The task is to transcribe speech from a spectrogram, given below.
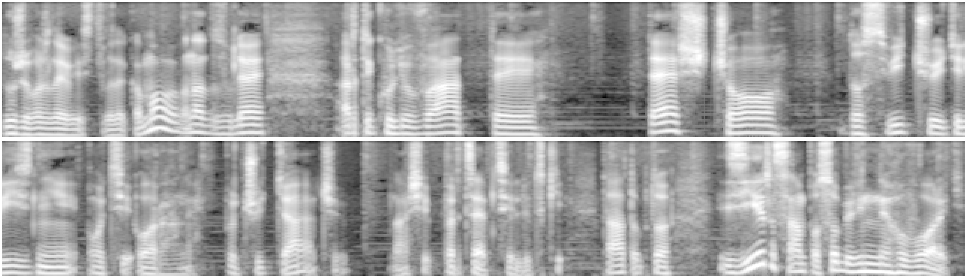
дуже важливість велика мова, вона дозволяє артикулювати те, що досвідчують різні оці органи, почуття чи наші перцепції людські. Та тобто зір сам по собі він не говорить.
